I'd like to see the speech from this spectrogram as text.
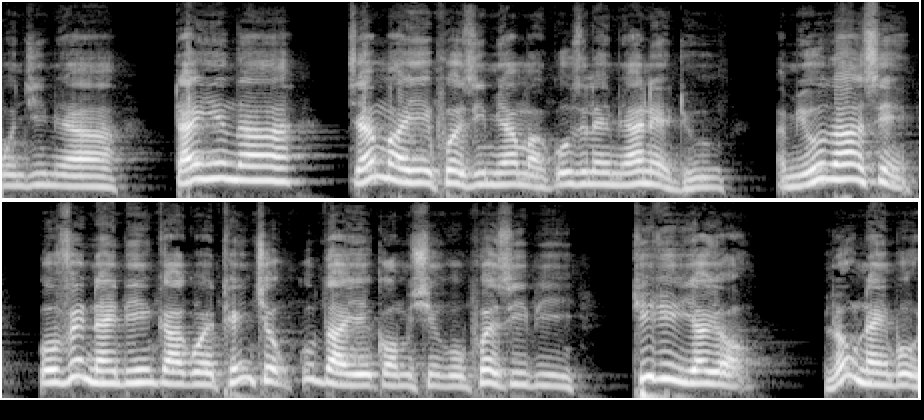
ဝန်ကြီးများတိုင်းရင်းသားကျန်းမာရေးအဖွဲ့အစည်းများမှကိုယ်စားလှယ်များနဲ့အတူအမျိုးသားအဆင့် COVID-19 ကာကွယ်ထိန်းချုပ်ကုသရေးကော်မရှင်ကိုဖွဲ့စည်းပြီးထိထိရောက်ရောက်လုပ်နိုင်ဖို့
